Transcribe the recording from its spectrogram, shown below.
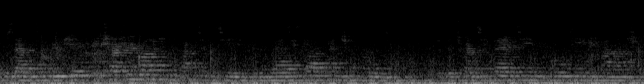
presents a review of the Treasury management activities in the Merseyside Pension Fund for the 2013-14 financial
